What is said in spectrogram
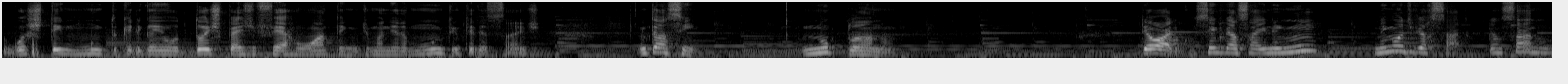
Eu gostei muito que ele ganhou dois pés de ferro ontem de maneira muito interessante. Então, assim, no plano teórico, sem pensar em nenhum, nenhum adversário, pensar no,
